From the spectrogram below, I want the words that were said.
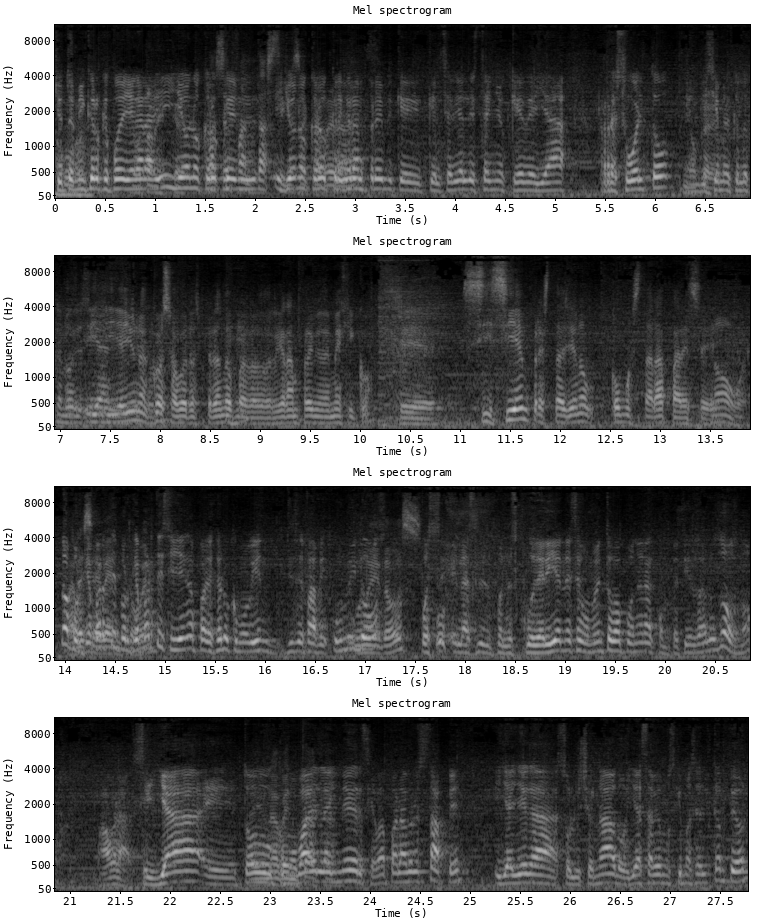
Yo también creo que puede llegar ahí. Yo no creo que el, yo no creo que el gran premio, que, el serial de este año quede ya resuelto en diciembre, que es lo que nos decían. Y, hay una cosa, bueno, esperando uh -huh. para el Gran Premio de México, que si siempre está lleno, ¿cómo estará para ese No, bueno. no porque, aparte, porque aparte si llega parejero, como bien dice Fabi, uno y, dos, pues, eh, pues la, escudería en ese momento va a poner a competir a los dos, ¿no? Ahora, si ya eh, todo como va en la inercia va para Verstappen y ya llega solucionado, ya sabemos quién va a ser el campeón,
